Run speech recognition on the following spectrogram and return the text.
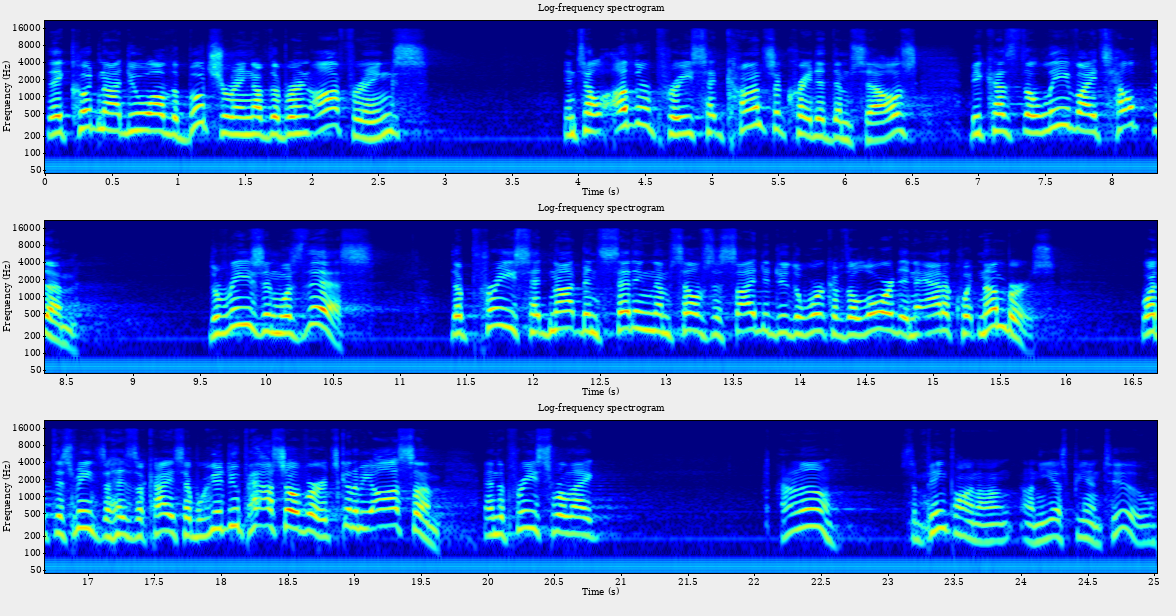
They could not do all the butchering of the burnt offerings until other priests had consecrated themselves because the Levites helped them. The reason was this the priests had not been setting themselves aside to do the work of the Lord in adequate numbers. What this means, Hezekiah said, We're going to do Passover. It's going to be awesome. And the priests were like, I don't know, some ping pong on, on ESPN 2.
